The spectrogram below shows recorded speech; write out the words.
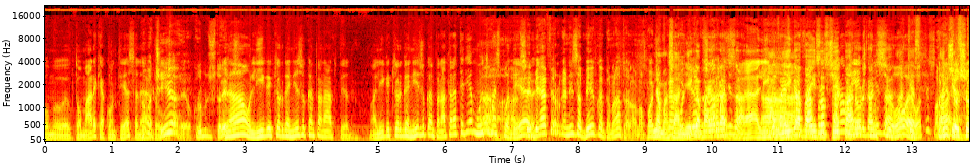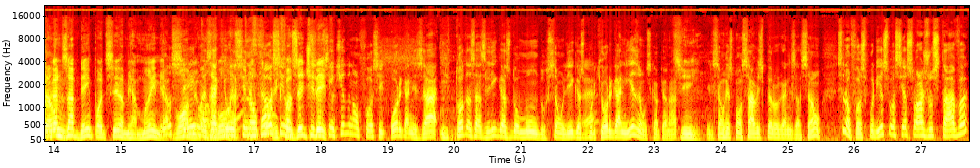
como eu tomara que aconteça, né? Não, mas tinha, é o Clube dos Três. Não, liga que organiza o campeonato, Pedro. Uma liga que organiza o campeonato, ela teria muito mais poder. A CBF organiza bem o campeonato, ela não pode Não, mas a Liga vai organizar. A Liga A vai, Liga vai existir para organizar. CEO, A é outra Por isso, se questão- organizar bem, pode ser a minha mãe, minha Eu avó, sei, meu mas é avô. que se não fosse que fazer se o direito. sentido não fosse organizar e todas as ligas do mundo são ligas porque organizam os campeonatos, Sim. eles são responsáveis pela organização. Se não fosse por isso, você só ajustava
